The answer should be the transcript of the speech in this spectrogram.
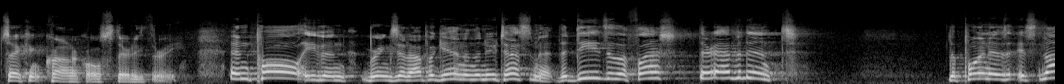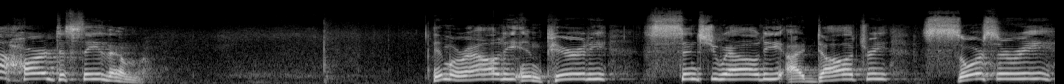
Second Chronicles 33. And Paul even brings it up again in the New Testament. The deeds of the flesh, they're evident. The point is, it's not hard to see them. Immorality, impurity, sensuality, idolatry, sorcery,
